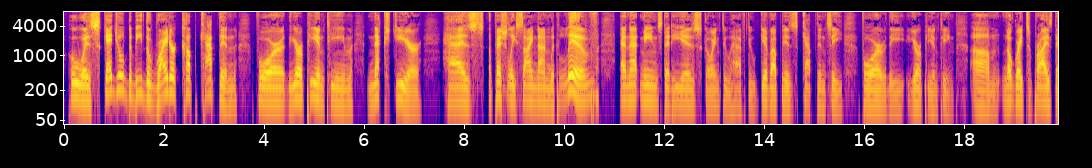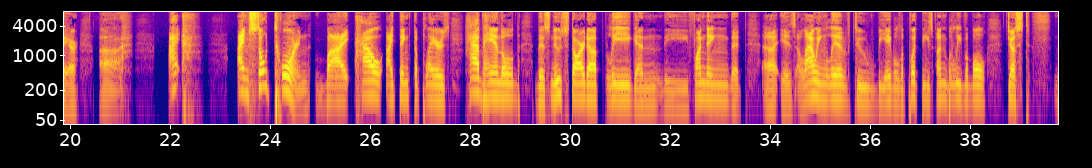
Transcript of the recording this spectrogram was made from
who was scheduled to be the Ryder Cup captain for the European team next year, has officially signed on with LIV, and that means that he is going to have to give up his captaincy for the European team. Um, no great surprise there. Uh, I. I'm so torn by how I think the players have handled this new startup league and the funding that uh, is allowing LIV to be able to put these unbelievable, just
